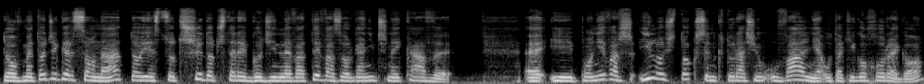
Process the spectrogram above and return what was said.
to w metodzie Gersona to jest co 3 do 4 godzin lewatywa z organicznej kawy. E, I ponieważ ilość toksyn, która się uwalnia u takiego chorego,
